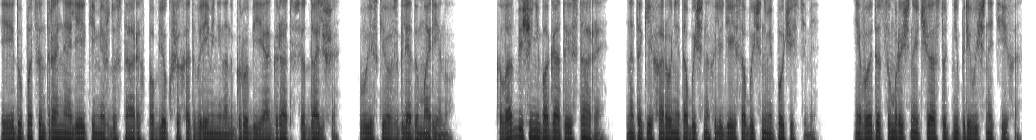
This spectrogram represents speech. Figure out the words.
и иду по центральной аллейке между старых, поблекших от времени надгробий и оград все дальше, выискивая взгляду Марину. Кладбище небогатое и старое, на таких хоронят обычных людей с обычными почестями, и в этот сумрачный час тут непривычно тихо.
